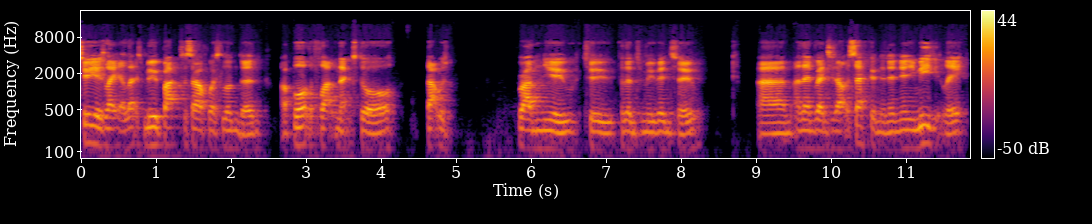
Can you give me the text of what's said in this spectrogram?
two years later, let's move back to Southwest London. I bought the flat next door. That was brand new to for them to move into, um, and then rented out the second, and then immediately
